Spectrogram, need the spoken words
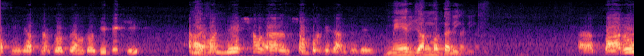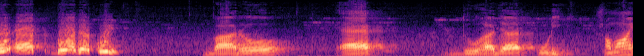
আপনি আপনার প্রোগ্রাম রোজই দেখি। আমি আচ্ছা। আমার মেয়ের সম্পর্কে জানতে চাই। মেয়ের জন্ম তারিখ? বারো এক দু হাজার কুড়ি। বারো এক দু হাজার কুড়ি। সময়?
